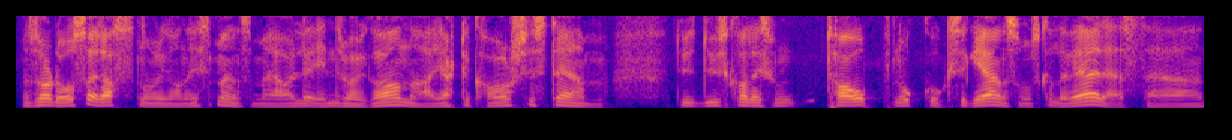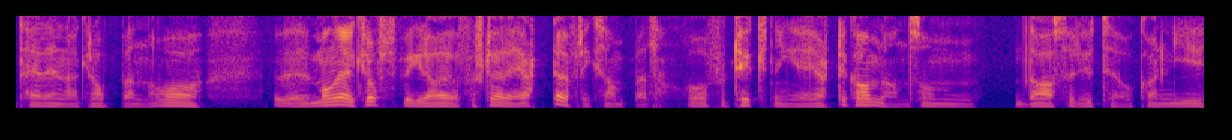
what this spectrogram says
Men så har du også resten av organismen, som er alle indre organer, hjerte-karsystem. Du, du skal liksom ta opp nok oksygen som skal leveres til, til hele denne kroppen. Og mange kroppsbyggere har jo forstørra hjerte, f.eks., og fortykning i hjertekamrene, som da ser ut til å kan gi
